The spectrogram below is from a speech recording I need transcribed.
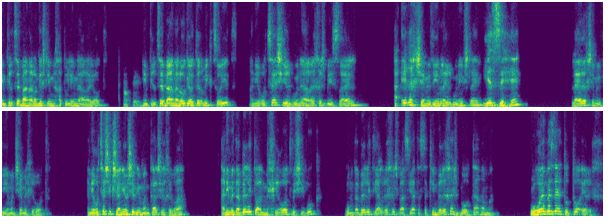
אם תרצה באנלוגיה שלי מחתולים לאריות. אוקיי. Okay. אם תרצה באנלוגיה יותר מקצועית, אני רוצה שארגוני הרכש בישראל, הערך שהם מביאים לארגונים שלהם יהיה זהה לערך שמביאים אנשי מכירות. אני רוצה שכשאני יושב עם מנכ"ל של חברה, אני מדבר איתו על מכירות ושיווק, והוא מדבר איתי על רכש ועשיית עסקים ברכש באותה רמה. הוא רואה בזה את אותו ערך.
